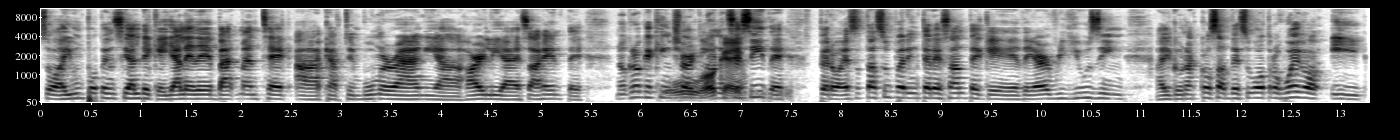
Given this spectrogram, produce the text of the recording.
So hay un potencial de que ella le dé Batman tech a Captain Boomerang y a Harley, a esa gente. No creo que King Uh, Shark lo ok. necesite, pero eso está súper interesante que they are reusing algunas cosas de su otro juego y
